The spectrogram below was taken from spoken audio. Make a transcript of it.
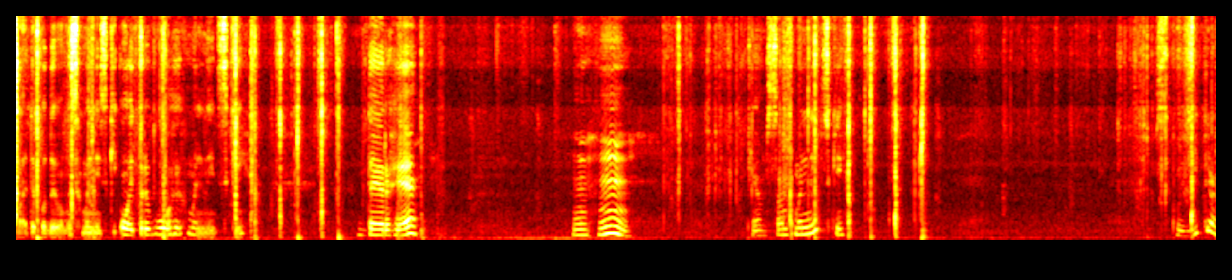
Давайте подивимось Хмельницький. Ой, тривоги Хмельницький. ДРГ. Угу. Прям сам Хмельницький. З повітря.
